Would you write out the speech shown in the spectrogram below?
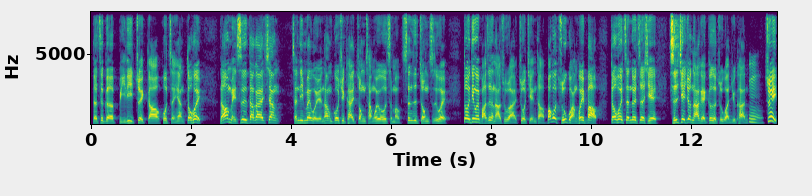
的这个比例最高或怎样都会。然后每次大概像。陈廷飞委员他们过去开中常会或什么，甚至中执会，都一定会把这个拿出来做检讨，包括主管汇报都会针对这些直接就拿给各个主管去看。嗯，所以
